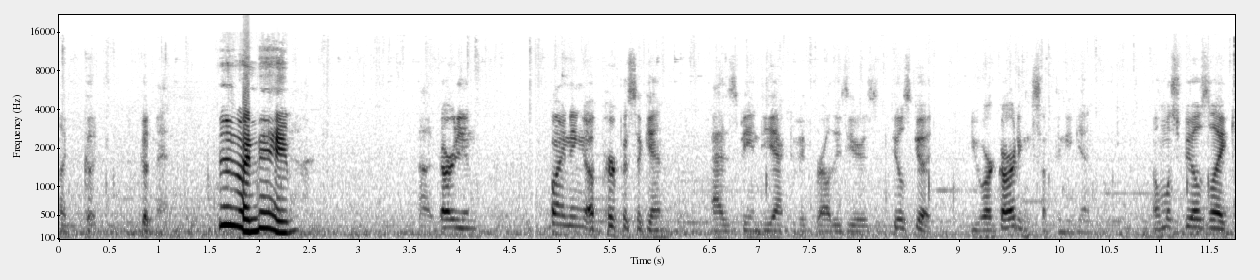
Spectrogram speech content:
Like, good, good man. This is my name. Uh, Guardian, finding a purpose again as being deactivated for all these years feels good. You are guarding something again. Almost feels like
